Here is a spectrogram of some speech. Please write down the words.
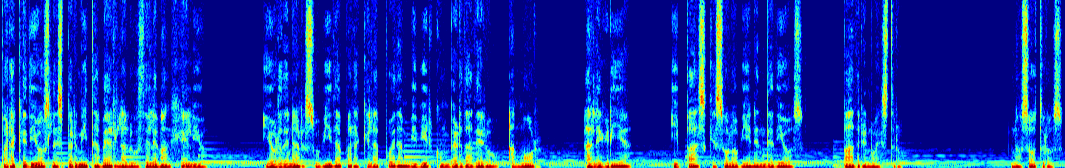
para que Dios les permita ver la luz del Evangelio y ordenar su vida para que la puedan vivir con verdadero amor, alegría y paz que solo vienen de Dios, Padre nuestro. Nosotros,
